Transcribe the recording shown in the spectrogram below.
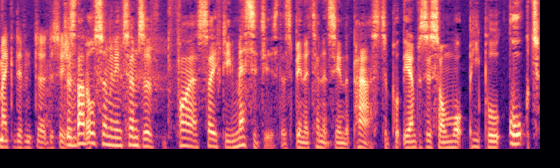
make a different uh, decision. Does that also mean, in terms of fire safety messages, there's been a tendency in the past to put the emphasis on what people ought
